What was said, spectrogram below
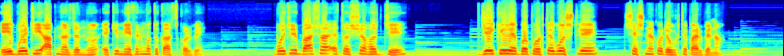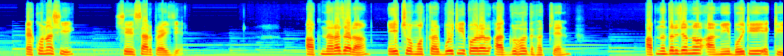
এই বইটি আপনার জন্য একটি মেফের মতো কাজ করবে। বইটির বাসা এত সহজ যে যে কেউ একবার পড়তে বসলে শেষ না করে উঠতে পারবে না। এখন আসি সেই সারপ্রাইজে। আপনারা যারা এই চমৎকার বইটি পড়ার আগ্রহ দেখাচ্ছেন আপনাদের জন্য আমি বইটি একটি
